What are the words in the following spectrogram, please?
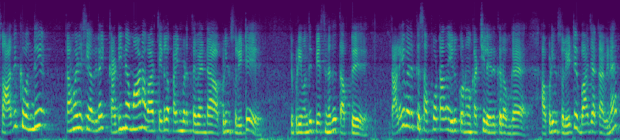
ஸோ அதுக்கு வந்து தமிழிசை அவர்கள் கடினமான வார்த்தைகளை பயன்படுத்த வேண்டாம் அப்படின்னு சொல்லிட்டு இப்படி வந்து பேசினது தப்பு. தலைவருக்கு சப்போர்ட்டாக தான் இருக்கணும் கட்சியில் இருக்கிறவங்க அப்படின்னு சொல்லிட்டு பாஜகவினர்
